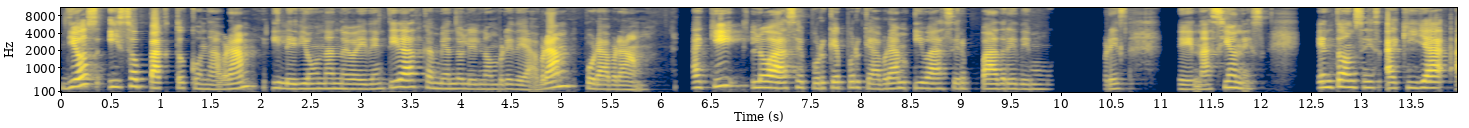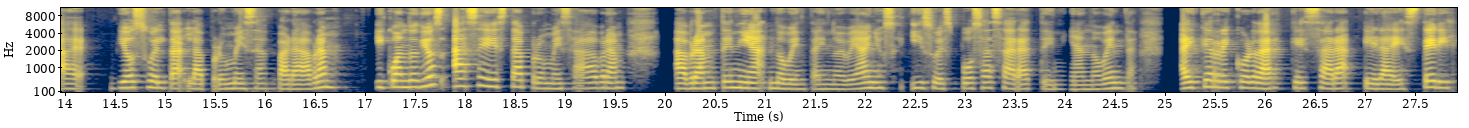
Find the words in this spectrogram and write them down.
Dios hizo pacto con Abraham y le dio una nueva identidad, cambiándole el nombre de Abraham por Abraham. Aquí lo hace ¿por qué? porque Abraham iba a ser padre de muchas de naciones. Entonces, aquí ya ah, Dios suelta la promesa para Abraham. Y cuando Dios hace esta promesa a Abraham, Abraham tenía 99 años y su esposa Sara tenía 90. Hay que recordar que Sara era estéril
